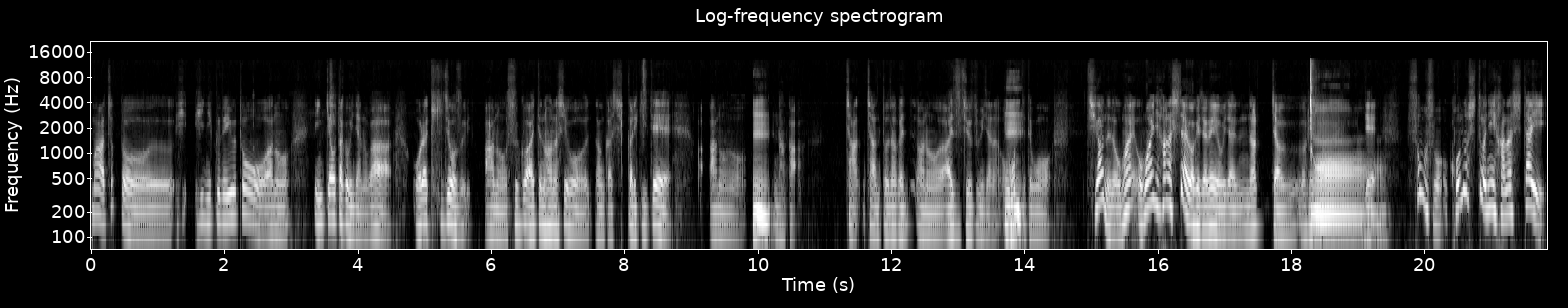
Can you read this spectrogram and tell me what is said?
まあちょっとひ皮肉で言うと、あの、陰キャオタクみたいなのが、俺は聞き上手、あの、すごい相手の話をなんかしっかり聞いて、ああの、うん。なんか、ちゃん、ちゃんとなんか、あの、合図中打つみたいな思ってても、違うんだよね。お前、お前に話したいわけじゃねえよみたいになっちゃうわけですよ。あでーそもそも、この人に話したい、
